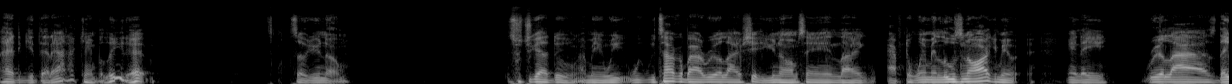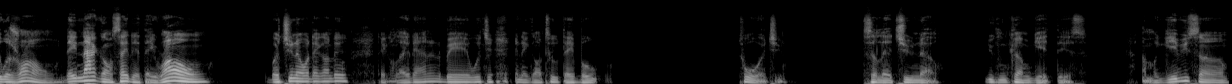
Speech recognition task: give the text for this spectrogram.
I had to get that out. I can't believe that. So you know, it's what you gotta do. I mean, we, we we talk about real life shit. You know what I'm saying? Like after women losing an argument and they realize they was wrong, they not gonna say that they wrong. But you know what they're gonna do? They're gonna lay down in the bed with you and they're gonna toot their boot towards you to let you know you can come get this. I'm gonna give you some,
